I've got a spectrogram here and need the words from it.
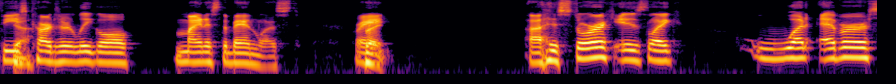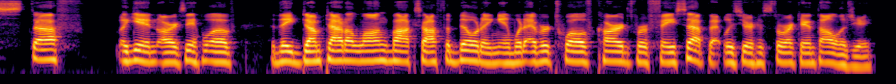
these Yeah. cards are legal minus the ban list, right? Right. Uh, historic is like whatever stuff. Again, our example of they dumped out a long box off the building, and whatever twelve cards were face up, that was your historic anthology,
